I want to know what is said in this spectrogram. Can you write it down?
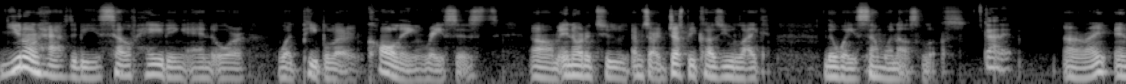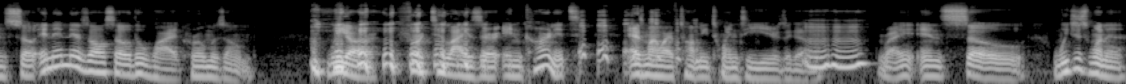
you don't have to be self-hating and or what people are calling racist um, in order to i'm sorry just because you like the way someone else looks Got it. all right. And so, and then there's also the Y chromosome. We are fertilizer incarnate, as my wife taught me 20 years ago. Mm-hmm. Right. And so we just want to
